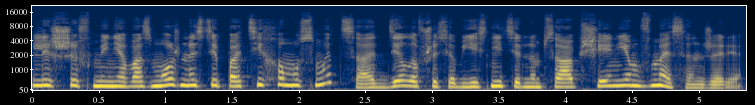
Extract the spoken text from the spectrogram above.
лишив меня возможности по-тихому смыться, отделавшись объяснительным сообщением в мессенджере.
